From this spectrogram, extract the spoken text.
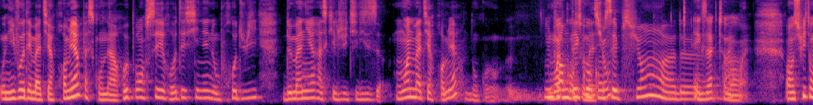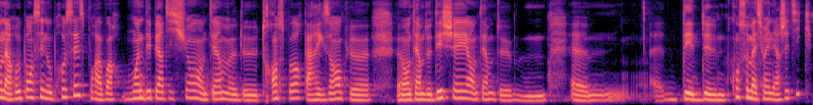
au niveau des matières premières, parce qu'on a repensé, redessiné nos produits de manière à ce qu'ils utilisent moins de matières premières, donc euh, une forme d'éco-conception. De... Exactement. Ensuite, on a repensé nos process pour avoir moins de déperdition en termes de transport, par exemple, en termes de déchets, en termes de des, de consommation énergétique.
